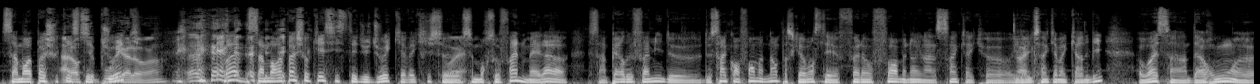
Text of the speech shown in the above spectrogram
ça m'aurait pas choqué Alors si c'était Drake. alors. Hein. Ouais, ça m'aurait pas choqué si c'était du Drake qui avait écrit ce, Ouais. ce morceau fan, mais là, c'est un père de famille de, de cinq enfants maintenant, parce qu'avant c'était Fall of Four, maintenant il en a cinq avec, euh, il a eu le cinquième avec Cardi B. Ouais, c'est un daron, euh,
